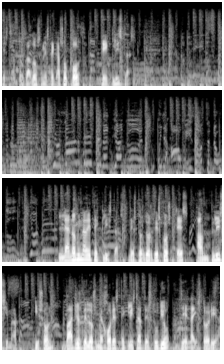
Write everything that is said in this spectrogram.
están tocados en este caso por teclistas. La nómina de teclistas de estos dos discos es amplísima y son varios de los mejores teclistas de estudio de la historia.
